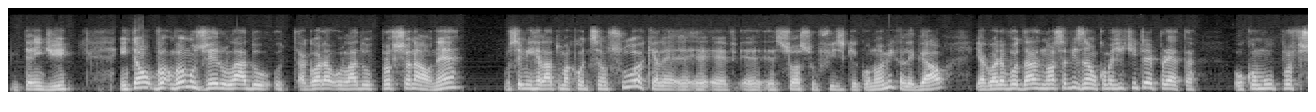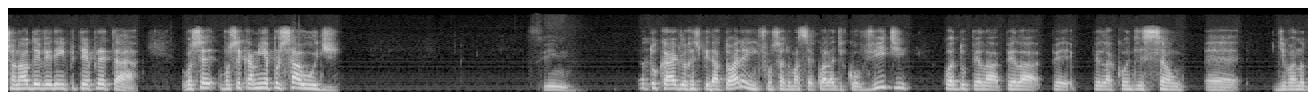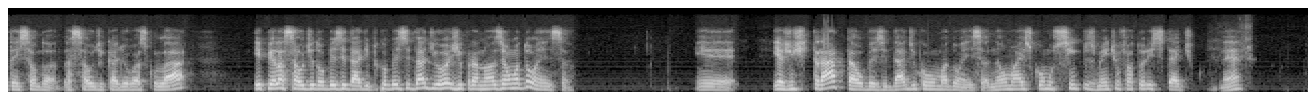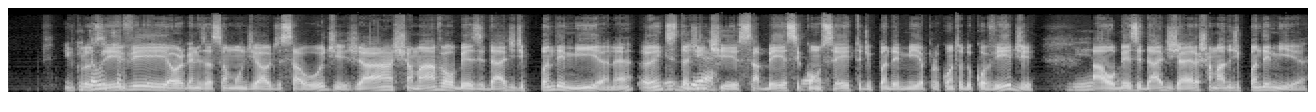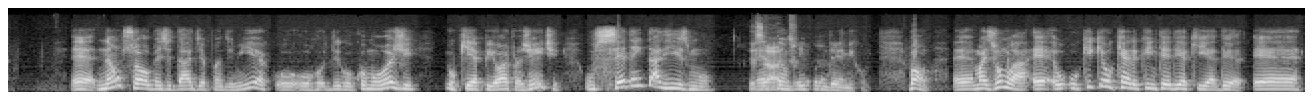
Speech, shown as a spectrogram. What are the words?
Entendi. Então, vamos ver o lado agora o lado profissional, né? Você me relata uma condição sua, que ela é, é, é, é sociofísica e econômica, legal, e agora eu vou dar a nossa visão, como a gente interpreta, ou como o profissional deveria interpretar. Você, você caminha por saúde. Sim. Tanto cardiorrespiratória, em função de uma sequela de Covid, quanto pela, pela, pela condição é, de manutenção da, da saúde cardiovascular e pela saúde da obesidade, porque a obesidade hoje para nós é uma doença. É, e a gente trata a obesidade como uma doença, não mais como simplesmente um fator estético, né? Inclusive, então, a Organização Mundial de Saúde já chamava a obesidade de pandemia, né? Antes da é. gente saber esse é. conceito de pandemia por conta do Covid, Isso. a obesidade já era chamada de pandemia. É, não só a obesidade é pandemia, o, o Rodrigo, como hoje, o que é pior para a gente, o sedentarismo é Exato. é também pandêmico. Bom, é, mas vamos lá. É, o, o que, que eu quero que entender aqui, Eder? É,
